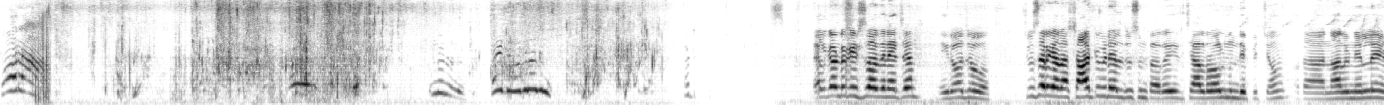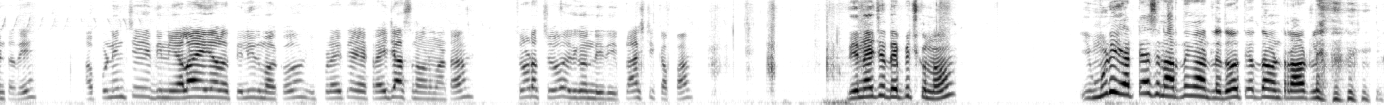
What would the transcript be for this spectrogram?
పోరా వెల్కమ్ టు కృష్ణ నేచర్ ఈరోజు చూసారు కదా షార్ట్ వీడియోలు చూసుంటారు ఇది చాలా రోజుల ముందు తెప్పించాం. ఒక నాలుగు నెలలు అయి ఉంటుంది. అప్పటి నుంచి దీన్ని ఎలా వేయాలో తెలియదు మాకు. ఇప్పుడైతే ట్రై చేస్తున్నాం అనమాట చూడొచ్చు. ఇదిగోండి ఇది ప్లాస్టిక్ కప్ప. దీన్ని అయితే తెప్పించుకున్నాం. ఈ ముడి ఎట్టేసిన అర్థం కావట్లేదు. తీద్దామంటే రావట్లేదు.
